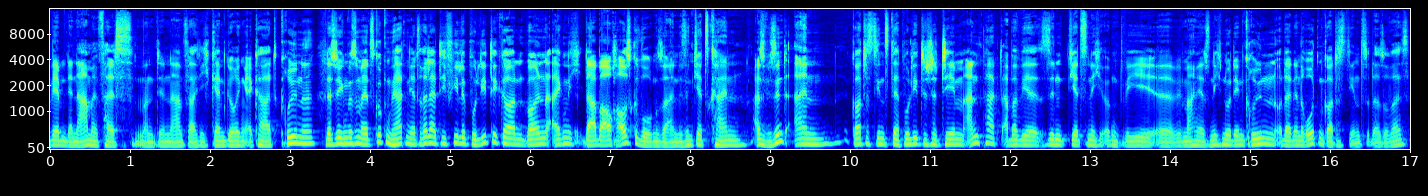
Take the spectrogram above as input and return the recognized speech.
wer der Name, falls man den Namen vielleicht nicht kennt, Göring Eckhardt, Grüne. Deswegen müssen wir jetzt gucken, wir hatten jetzt relativ viele Politiker und wollen eigentlich da aber auch ausgewogen sein. Wir sind jetzt kein, also wir sind ein Gottesdienst, der politische Themen anpackt, aber wir sind jetzt nicht irgendwie, äh, wir machen jetzt nicht nur den grünen oder den roten Gottesdienst oder sowas.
